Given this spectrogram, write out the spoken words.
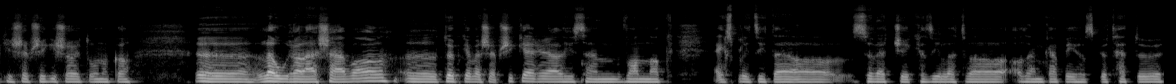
kisebbségi sajtónak a leuralásával, több-kevesebb sikerrel, hiszen vannak explicite a szövetséghez, illetve az MKP-höz köthető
